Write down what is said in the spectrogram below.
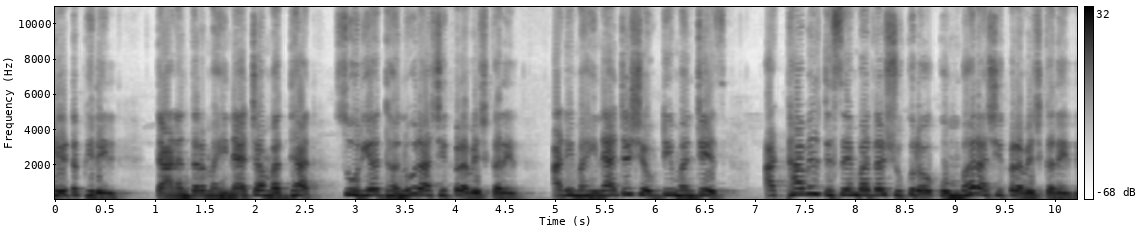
थेट फिरेल. त्यानंतर महिन्याच्या मध्यात सूर्य धनु राशीत प्रवेश करेल आणि महिन्याच्या शेवटी म्हणजेच अठ्ठावीस डिसेंबरला शुक्र कुंभ राशीत प्रवेश करेल.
